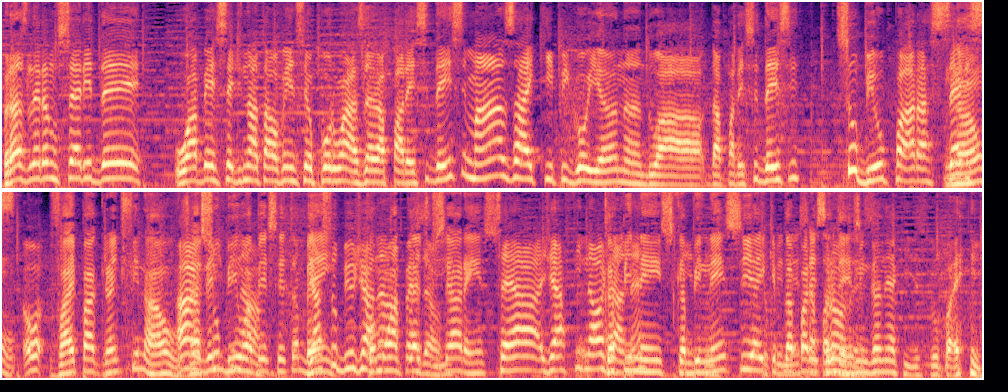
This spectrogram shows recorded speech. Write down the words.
Brasileirão Série D, o ABC de Natal venceu por 1x0 a Aparecidense, mas a equipe goiana do, a, da Aparecidense subiu para a Série. Não, vai pra grande final. Ah, já grande subiu final. o ABC também. Já subiu já, Como não, o Atlético perdão. Cearense. Isso é a, já é a final já, né? Campinense, Sim, Campinense e a equipe da Campinense e Pronto, me Aparecidense. enganei aqui, desculpa aí.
